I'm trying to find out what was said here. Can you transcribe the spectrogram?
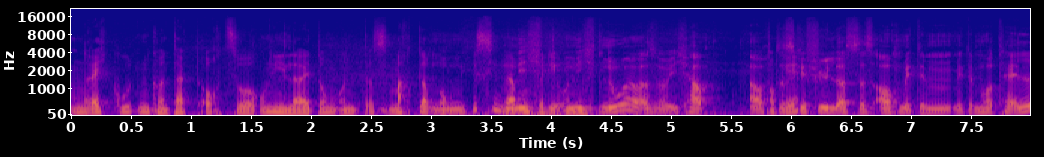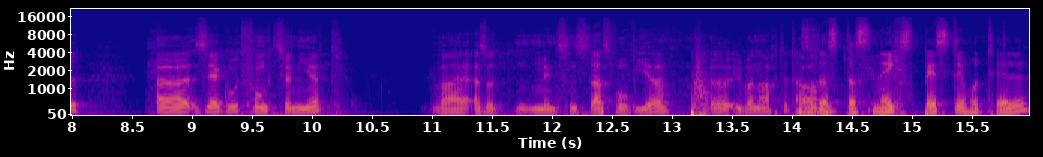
einen recht guten Kontakt auch zur Unileitung und das macht, glaube ich, auch ein bisschen Werbung für die Uni. Nicht nur, also ich habe auch Okay. das Gefühl, dass das auch mit dem, mit dem Hotel äh, sehr gut funktioniert. Weil, also mindestens das, wo wir äh, übernachtet Also haben. das, das nächstbeste Hotel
